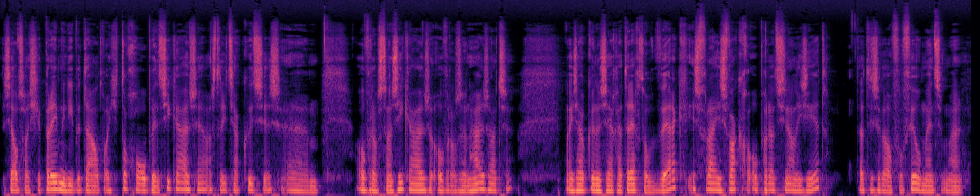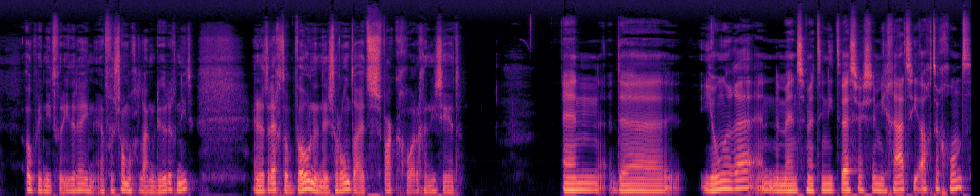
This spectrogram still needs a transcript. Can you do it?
Zelfs als je premie niet betaalt, word je toch geholpen in het ziekenhuis als er iets acuuts is. Um, overal staan ziekenhuizen, overal zijn huisartsen. Maar je zou kunnen zeggen, het recht op werk is vrij zwak geoperationaliseerd. Dat is er wel voor veel mensen, maar ook weer niet voor iedereen. En voor sommigen langdurig niet. En het recht op wonen is ronduit zwak georganiseerd. En de jongeren en de mensen met een niet-westerse migratieachtergrond,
